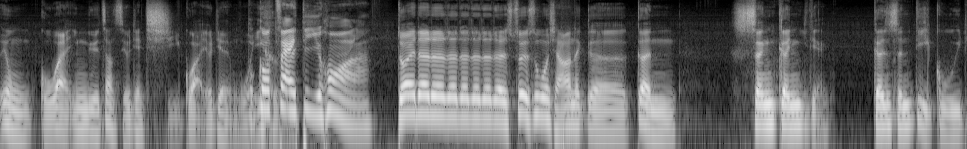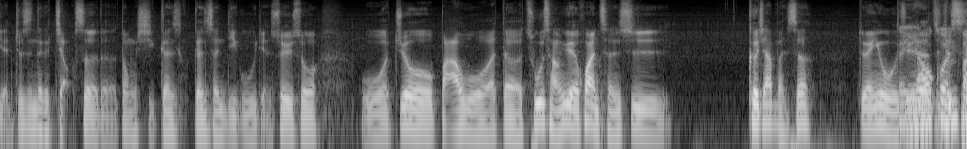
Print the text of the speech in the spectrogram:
用国外的音乐，这样子有点奇怪，有点违和。不够在地化啦。对对对对对对对对，所以说我想要那个更深根一点，根深蒂固一点，就是那个角色的东西更根深蒂固一点，所以说我就把我的出场乐换成是客家本色。对，因为我觉得这就是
